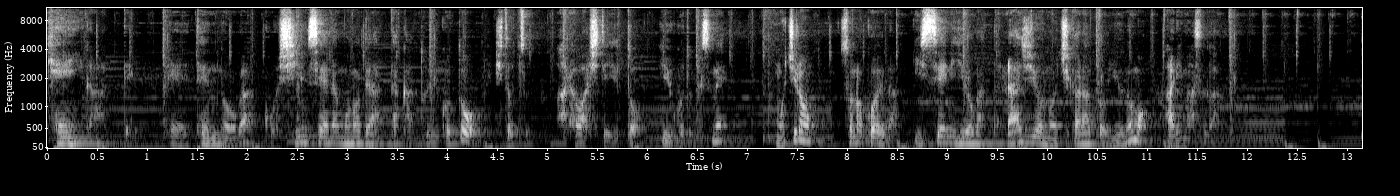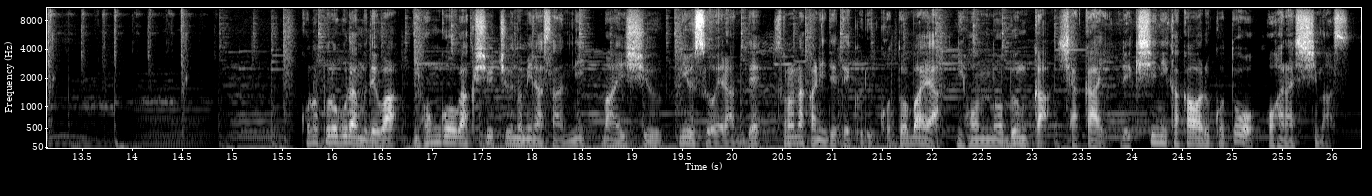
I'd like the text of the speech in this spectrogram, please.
権威があってえ天皇がこう神聖なものであったかということを一つ表しているということですね。もちろんその声が一斉に広がったラジオの力というのもありますがこのプログラムでは日本語を学習中の皆さんに毎週ニュースを選んでその中に出てくる言葉や日本の文化社会歴史に関わることをお話しします。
